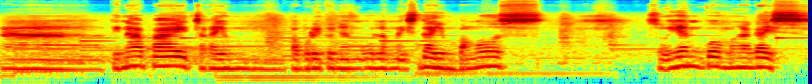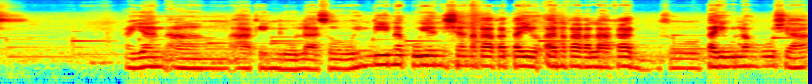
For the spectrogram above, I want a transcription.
ah, tinapay, tsaka yung paborito niyang ulam na isda, yung bangos. So, ayan po mga guys. Ayan ang aking lula. So, hindi na po yan siya nakakatayo, ah, nakakalakad. So, tayo lang po siya.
